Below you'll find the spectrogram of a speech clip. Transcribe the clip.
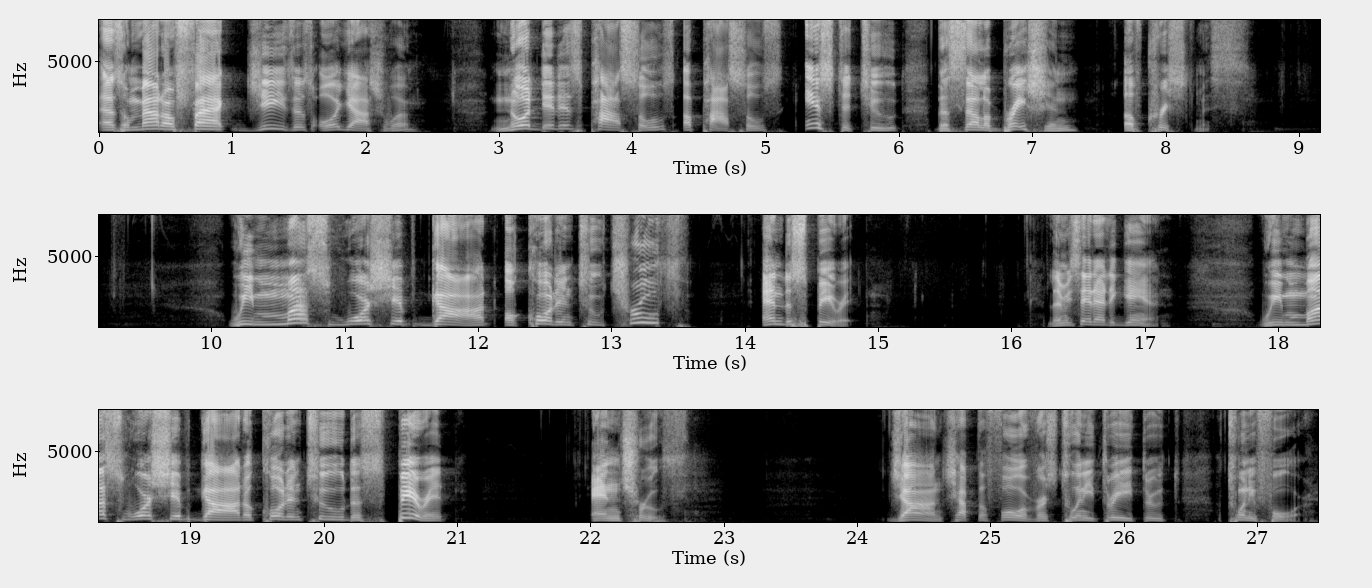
as a matter of fact, Jesus or Yahshua, nor did his apostles apostles institute the celebration of Christmas. We must worship God according to truth and the spirit. Let me say that again. We must worship God according to the spirit and truth. John chapter 4, verse 23 through 24.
